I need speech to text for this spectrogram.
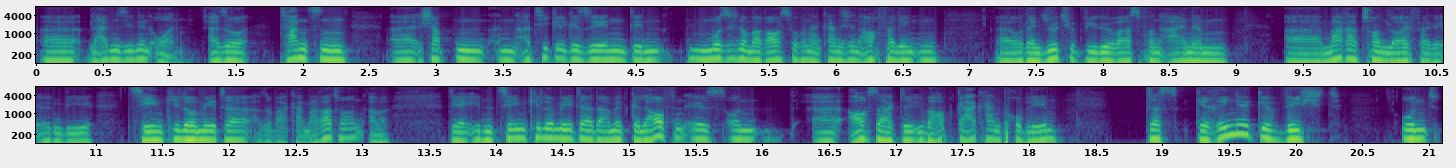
äh, bleiben sie in den Ohren. Also tanzen. Äh, ich habe einen Artikel gesehen, den muss ich nochmal raussuchen, dann kann ich ihn auch verlinken. Äh, oder ein YouTube-Video war es von einem äh, Marathonläufer, der irgendwie 10 Kilometer, also war kein Marathon, aber der eben 10 Kilometer damit gelaufen ist und äh, auch sagte, überhaupt gar kein Problem. Das geringe Gewicht und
